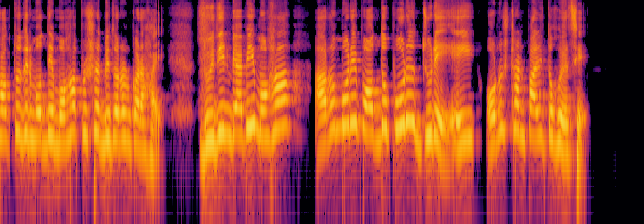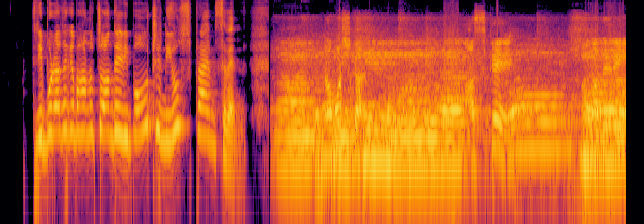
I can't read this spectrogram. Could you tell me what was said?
ভক্তদের মধ্যে মহাপ্রসাদ বিতরণ করা হয়। দুই দিন ব্যাপী মহা আড়ম্বরে পদ্মপুর জুড়ে এই অনুষ্ঠান পালিত হয়েছে। ত্রিপুরা থেকে ভানুচন্দ্রের রিপোর্ট, নিউজ প্রাইম সেভেন নমস্কার আজকে আমাদের এই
